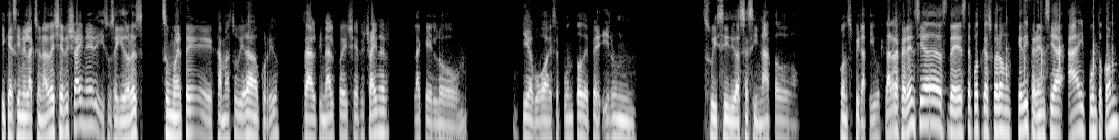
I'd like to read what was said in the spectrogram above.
Y que sin el accionar de Sherry Schreiner y sus seguidores, su muerte jamás hubiera ocurrido. O sea, al final fue Sherry Schreiner la que lo llevó a ese punto de pedir un suicidio, asesinato conspirativo. Las referencias de este podcast fueron qué diferencia hay.com,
